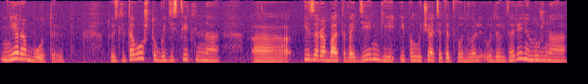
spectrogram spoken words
не работают. То есть для того, чтобы действительно э, и зарабатывать деньги, и получать от этого удовлетворение, нужно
